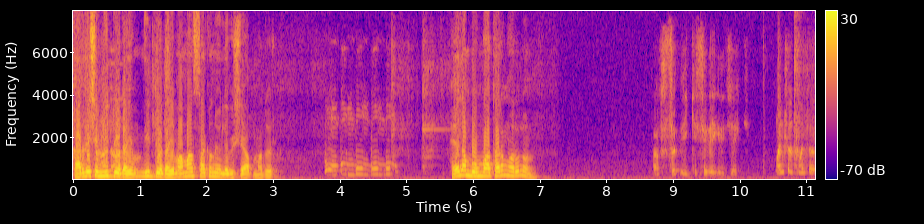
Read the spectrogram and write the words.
Kardeşim videodayım videodayım aman sakın öyle bir şey yapma dur. bum bum bum bum bum. He lan bomba atarım var oğlum. Sık ikisi de gidecek. One shot one shot.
